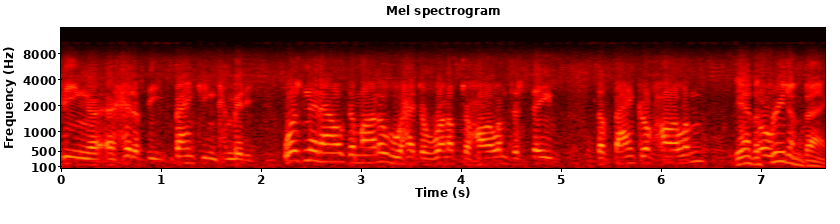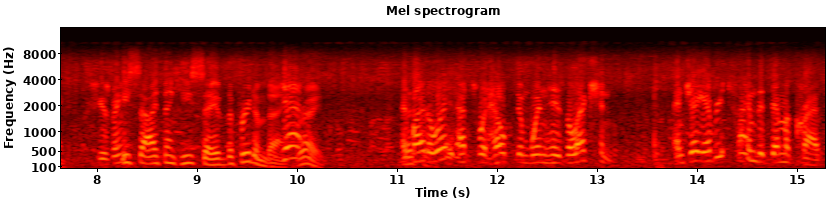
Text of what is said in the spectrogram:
being a, head of the banking committee? Wasn't it Al D'Amato who had to run up to Harlem to save the Bank of Harlem? Yeah, the Oh, Freedom Bank. Excuse me? He, sa- I think he saved the Freedom Bank. Yes. Right. And by the way, that's what helped him win his election. And Jay, every time the Democrats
